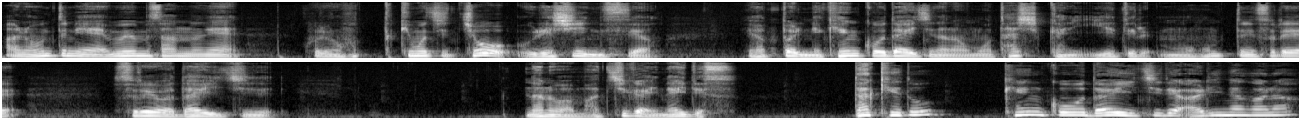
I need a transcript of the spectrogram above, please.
あの本当に MM さんのねこれほんと気持ち超嬉しいんですよ。やっぱりね健康第一なのはもう確かに言えてる。もう本当にそれそれは第一なのは間違いないです。だけど健康第一でありながら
